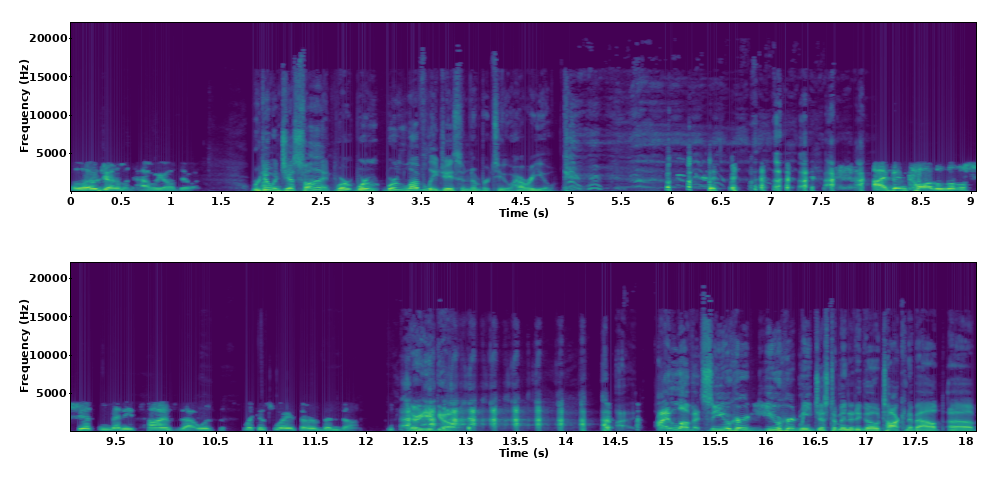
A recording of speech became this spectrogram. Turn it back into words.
Hello, gentlemen. How are y'all doing? We're doing just fine. We're we're we're lovely, Jason. Number two. How are you? I've been called a little shit many times. That was the slickest way it's ever been done. There you go. I, I love it. So you heard you heard me just a minute ago talking about uh,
